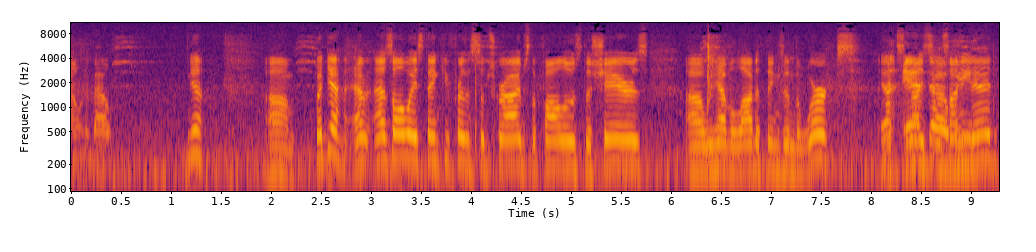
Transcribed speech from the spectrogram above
out and about. Yeah. Um, but yeah, as always, thank you for the subscribes, the follows, the shares. Uh, we have a lot of things in the works. Yeah, it's and, nice and uh, sunny. we did.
